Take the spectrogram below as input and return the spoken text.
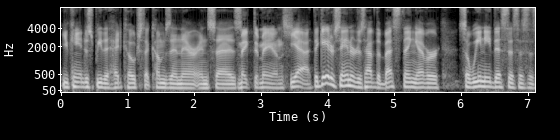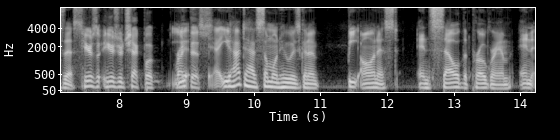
You can't just be the head coach that comes in there and says Make demands. Yeah, the Gator Sanders have the best thing ever, so we need this, this, this, this, this. Here's here's your checkbook. Write you, this. Uh, you have to have someone who is going to be honest and sell the program and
